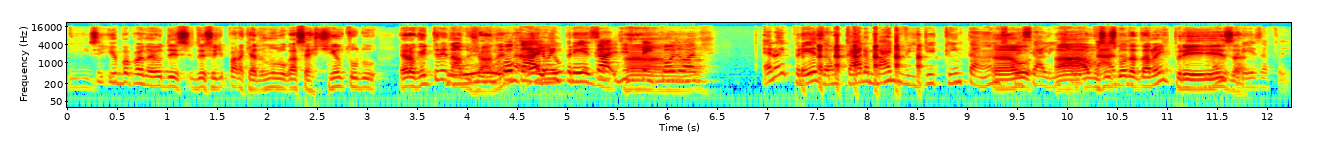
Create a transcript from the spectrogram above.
E Sim, e o Papai Noel desceu, desceu de paraquedas no lugar certinho, tudo. Era alguém treinado já, né? Ou Não, era caiu. uma empresa. Cai, despencou de Ah. lá. Era uma empresa, um cara mais de, de 30 anos, Ah, especialista. ah, coitado. vocês contrataram a Uma empresa. empresa foi.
